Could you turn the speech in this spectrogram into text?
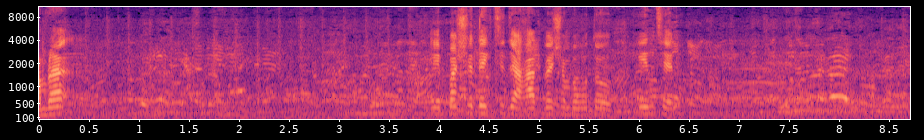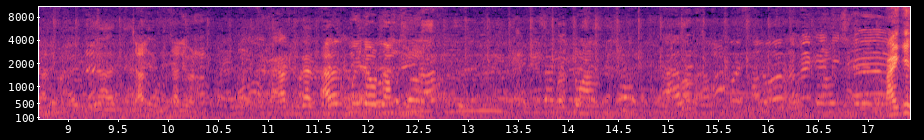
আমরা এ পাশে দেখছি যে হাত ভাই সম্ভবত কিনছেন। ভাই কি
